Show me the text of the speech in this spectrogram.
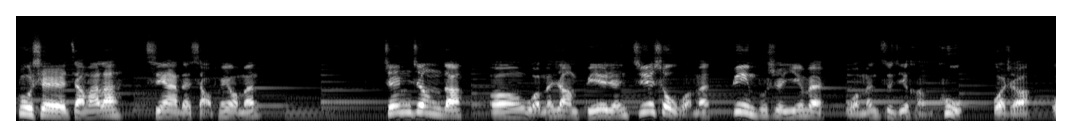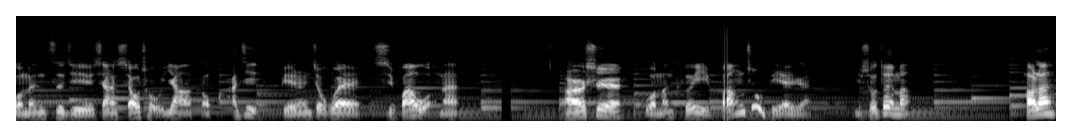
故事讲完了，亲爱的小朋友们，真正的，嗯，我们让别人接受我们，并不是因为我们自己很酷，或者我们自己像小丑一样很滑稽，别人就会喜欢我们。而是我们可以帮助别人，你说对吗？好了，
